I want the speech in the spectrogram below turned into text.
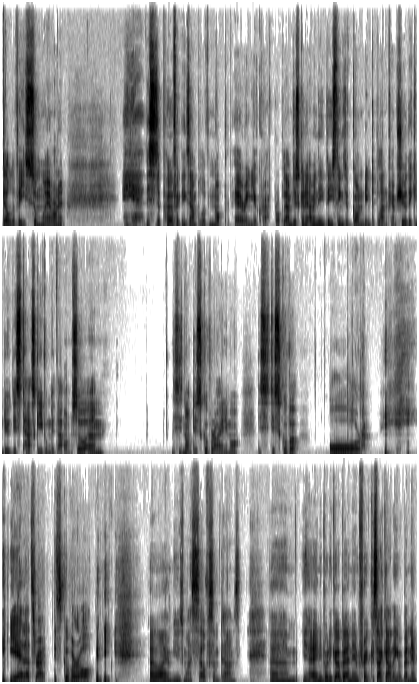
Delta V somewhere on it. Yeah, this is a perfect example of not preparing your craft properly. I'm just going to, I mean, these things have gone into planetary. I'm sure they can do this task even with that one. So, um, this is not Discover I anymore. This is Discover Or. yeah, that's right. Discover All. oh, I amuse myself sometimes. Um, yeah, anybody got a better name for it? Because I can't think of a better name.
